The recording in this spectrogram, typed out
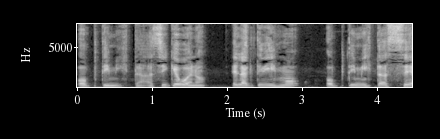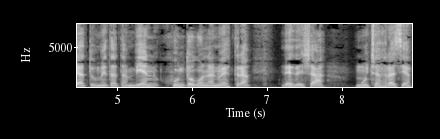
optimista. Así que bueno, el activismo optimista sea tu meta también, junto con la nuestra. Desde ya, muchas gracias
